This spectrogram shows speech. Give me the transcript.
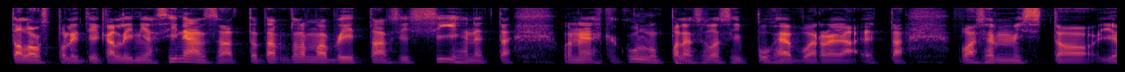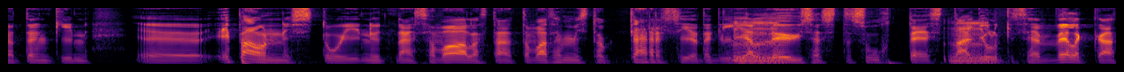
talouspolitiikan linja sinänsä. Tätä mä viittaan siis siihen, että on ehkä kuulunut paljon sellaisia puheenvuoroja, että vasemmisto jotenkin epäonnistui nyt näissä vaaleissa, että vasemmisto kärsi jotenkin liian mm. löysästä suhteesta mm. julkiseen velkaan,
